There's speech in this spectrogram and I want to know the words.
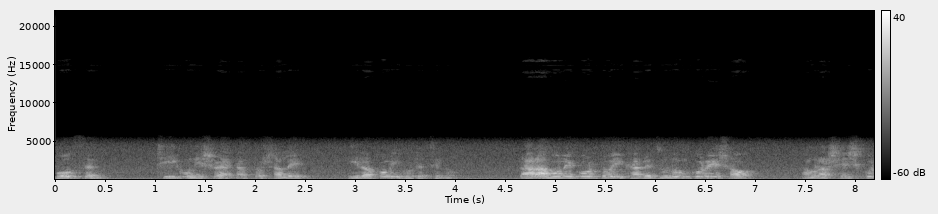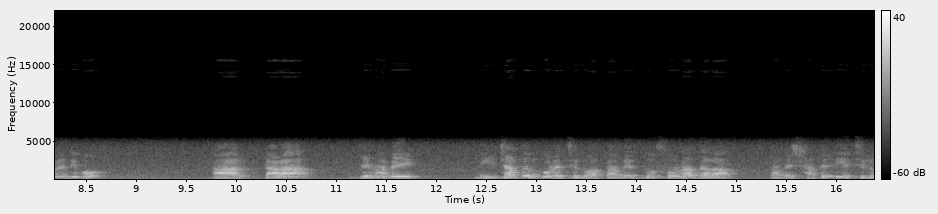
বলছেন, ঠিক উনিশশো একাত্তর সালে এরকমই ঘটেছিল। তারা মনে করত, এখানে জুলুম করে সব আমরা শেষ করে দিব। আর তারা যেভাবে নির্যাতন করেছিল আর তাদের দোসররা যারা তাদের সাথে দিয়েছিল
